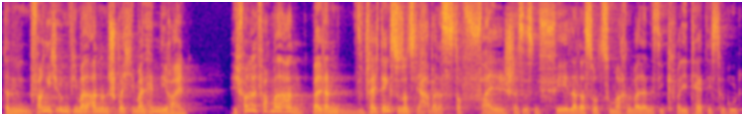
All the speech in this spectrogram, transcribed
dann fange ich irgendwie mal an und spreche in mein Handy rein. Ich fange einfach mal an, weil dann, vielleicht denkst du sonst, ja, aber das ist doch falsch, das ist ein Fehler, das so zu machen, weil dann ist die Qualität nicht so gut.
